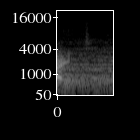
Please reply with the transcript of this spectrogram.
Fight!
